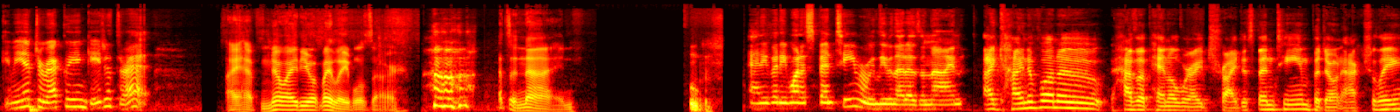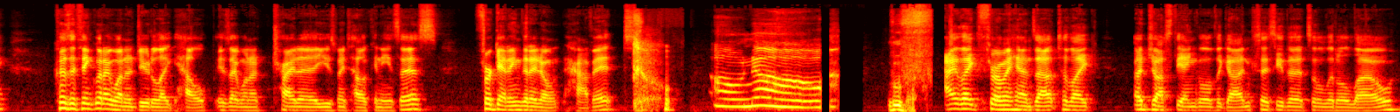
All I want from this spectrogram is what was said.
give me a directly engage a threat I have no idea what my labels are. That's a nine. Anybody want to spend team, or are we leaving that as a nine? I kind of want to have a panel where I try to spend team, but don't actually. Because I think what I want to do to like help is I want to try to use my telekinesis, forgetting that I don't have it. Oh no! Oof. I like throw my hands out to like adjust the angle of the gun because I see that it's a little low,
